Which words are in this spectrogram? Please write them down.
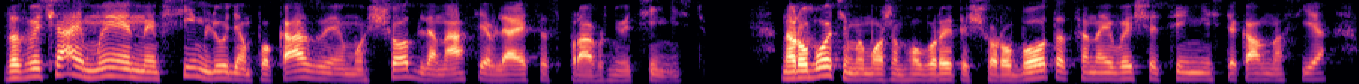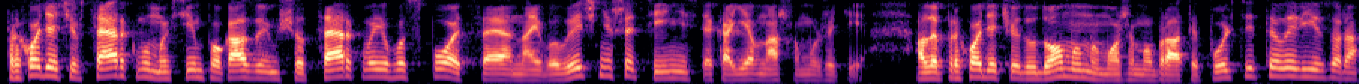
Зазвичай ми не всім людям показуємо, що для нас є справжньою цінністю. На роботі ми можемо говорити, що робота це найвища цінність, яка в нас є. Приходячи в церкву, ми всім показуємо, що церква і Господь це найвеличніша цінність, яка є в нашому житті. Але приходячи додому, ми можемо брати пульт від телевізора,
